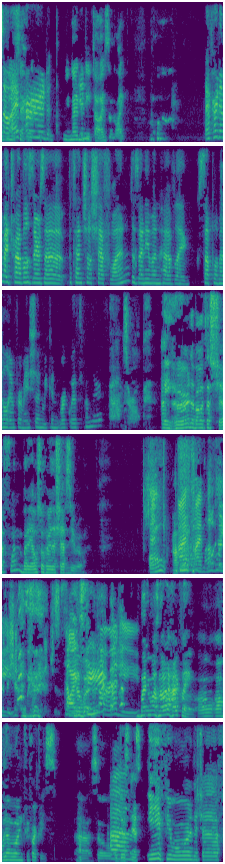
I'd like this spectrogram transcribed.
So I've said heard nobody in- dies. I'm like, I've heard in my travels there's a potential chef one. Does anyone have like supplemental information we can work with from there? Nouns are open. I heard about a chef one, but I also heard a chef zero. Oh, I've, I've not heard of the chef in my. I No, but- see. already. But it was not a hard claim. All of them were in three for threes. Uh, so I just Um, asked if you were the chef,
